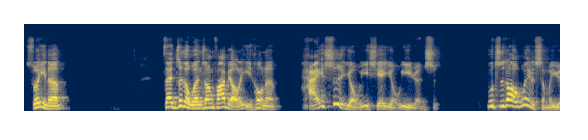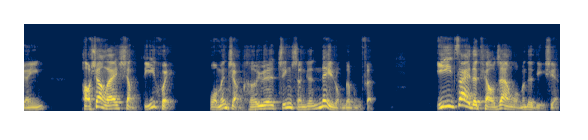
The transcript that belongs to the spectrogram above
所以呢，在这个文章发表了以后呢，还是有一些有意人士，不知道为了什么原因，好像来想诋毁我们讲合约精神跟内容的部分，一再的挑战我们的底线，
